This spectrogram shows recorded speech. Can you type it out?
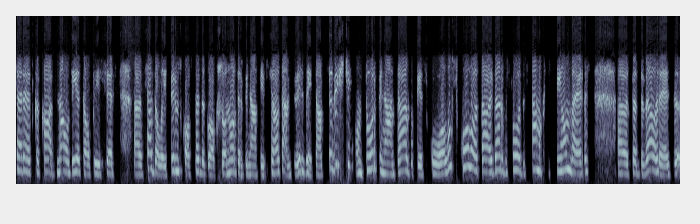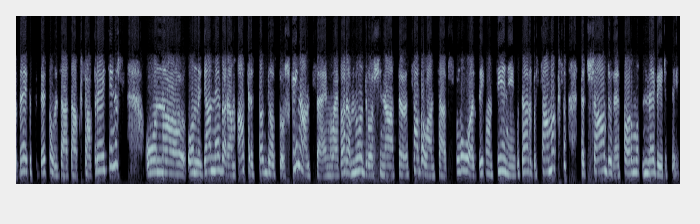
cerēt, ka kāda nauda ietaupīsies, uh, sadalīt pirmskolas pedagogu šo nodarbinātības jautājumu virzīt atsevišķi un turpināt darbu pie skolu, skolotāju darba slodas samaksas pilnveidas, uh, tad vēlreiz veikt detalizētākus aprēķinus un, uh, un ja nevaram atrast atbilstošu finansējumu, lai varam nodrošināt uh, sabalansētu slodzi un cienīgu darba samaksu, tad šādu reformu nevirzīt.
